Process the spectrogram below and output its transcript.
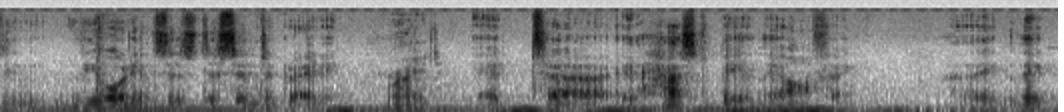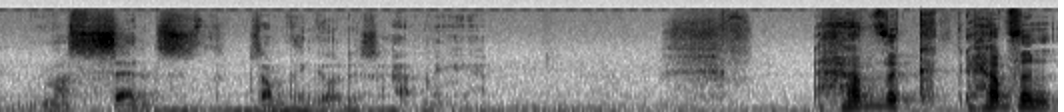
the, the audience is disintegrating. Right. It, uh, it has to be in the offing. They, they must sense something good is happening here. Have the have the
